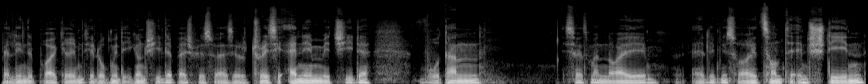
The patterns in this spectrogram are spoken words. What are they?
Bei Linde Breuker im Dialog mit Egon Schiele beispielsweise oder Tracy Annim mit Schiele, wo dann, ich sage jetzt mal, neue Erlebnishorizonte entstehen,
